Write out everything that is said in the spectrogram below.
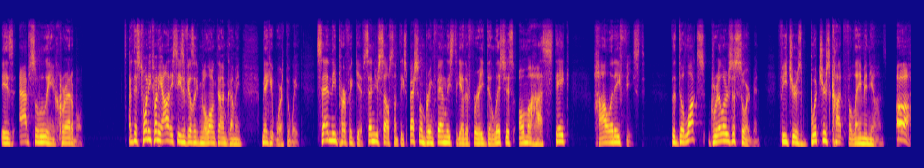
is absolutely incredible. If this 2020 holiday season feels like it's been a long time coming, make it worth the wait. Send the perfect gift. Send yourself something special and bring families together for a delicious Omaha steak holiday feast. The deluxe grillers assortment features butcher's cut filet mignons. Oh,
